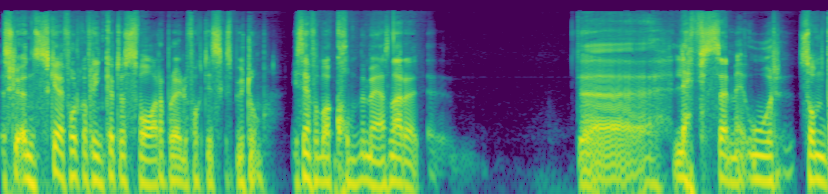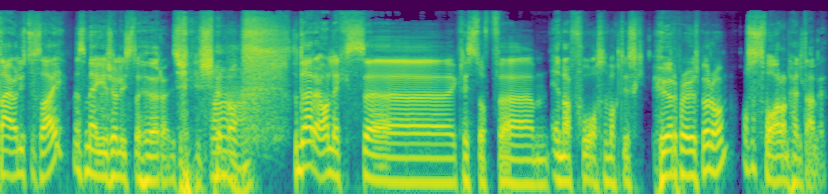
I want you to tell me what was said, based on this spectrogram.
jeg skulle ønske folk var flinkere til å svare på det du faktisk spurte om, istedenfor bare å komme med sånn herre lefse med ord som de har lyst til å si, men som jeg ikke har lyst til å høre. Ah. Så Der er Alex Kristoff uh, uh, en av få som faktisk hører på det du spør om, og så svarer han helt ærlig.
